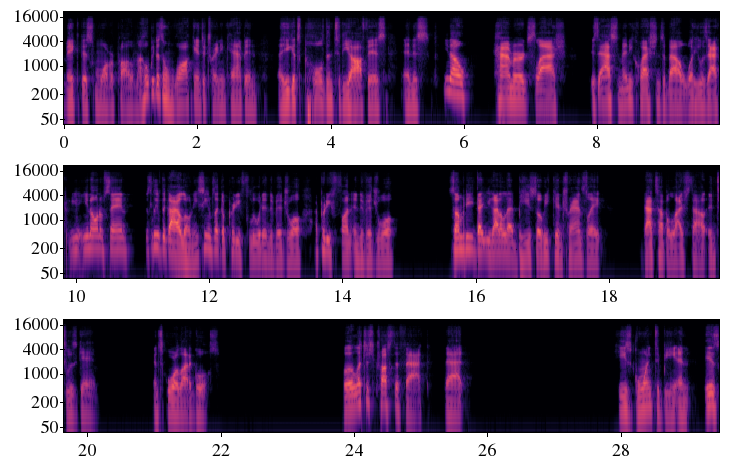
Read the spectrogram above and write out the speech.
make this more of a problem. I hope he doesn't walk into training camp and uh, he gets pulled into the office and is, you know, hammered slash is asked many questions about what he was actually. You, you know what I'm saying? Just leave the guy alone. He seems like a pretty fluid individual, a pretty fun individual, somebody that you got to let be so he can translate that type of lifestyle into his game and score a lot of goals. But let's just trust the fact that he's going to be and is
